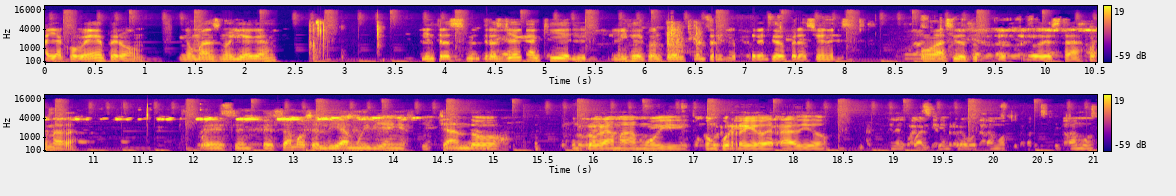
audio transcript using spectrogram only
Mayacobe, pero nomás no llega. Mientras, mientras llega aquí el, el de control, cuéntanos, el gerente de operaciones, ¿cómo ha sido tu de esta jornada? Pues empezamos el día muy bien escuchando un programa muy concurrido de radio en el cual siempre votamos y participamos.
